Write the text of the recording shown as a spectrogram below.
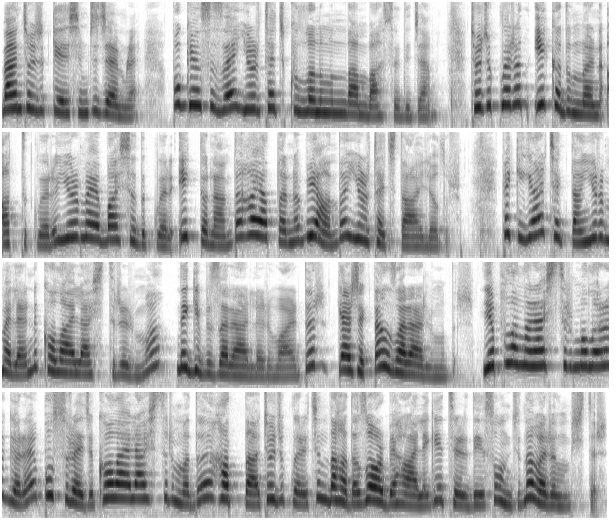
ben çocuk gelişimci Cemre. Bugün size yürüteç kullanımından bahsedeceğim. Çocukların ilk adımlarını attıkları, yürümeye başladıkları ilk dönemde hayatlarına bir anda yürüteç dahil olur. Peki gerçekten yürümelerini kolaylaştırır mı? Ne gibi zararları vardır? Gerçekten zararlı mıdır? Yapılan araştırmalara göre bu süreci kolaylaştırmadığı hatta çocuklar için daha da zor bir hale getirdiği sonucuna varılmıştır.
